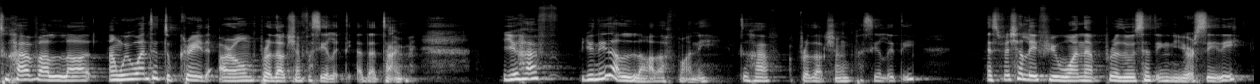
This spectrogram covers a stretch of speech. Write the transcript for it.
to have a lot, and we wanted to create our own production facility at that time. You have you need a lot of money to have production facility, especially if you want to produce it in New York City.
